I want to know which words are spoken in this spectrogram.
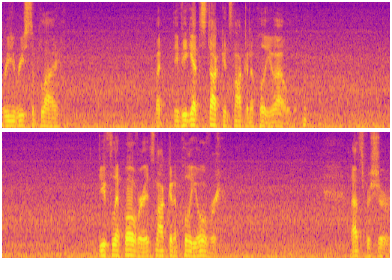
re resupply. But if you get stuck, it's not going to pull you out. you flip over, it's not going to pull you over. That's for sure.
